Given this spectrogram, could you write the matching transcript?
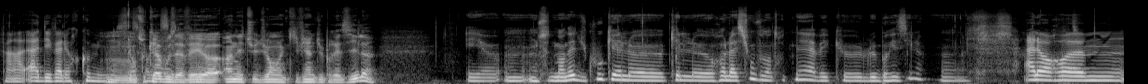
enfin, a des valeurs communes. C'est En tout cas, vous avez euh, un étudiant qui vient du Brésil. Et euh, on, on se demandait du coup quelle, euh, quelle relation vous entretenez avec euh, le Brésil? Alors, euh,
